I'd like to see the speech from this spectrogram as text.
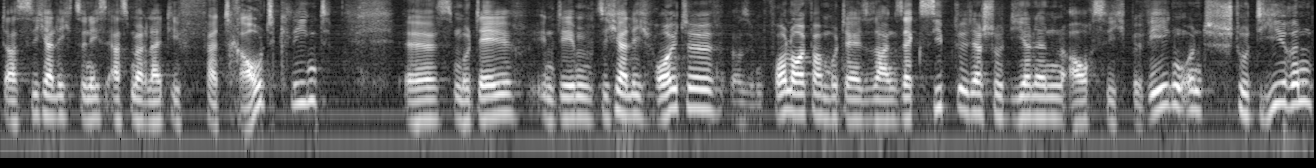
das sicherlich zunächst erstmal relativ vertraut klingt. Äh, es ist ein Modell, in dem sicherlich heute, also im Vorläufermodell sozusagen sechs Siebtel der Studierenden auch sich bewegen und studieren.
